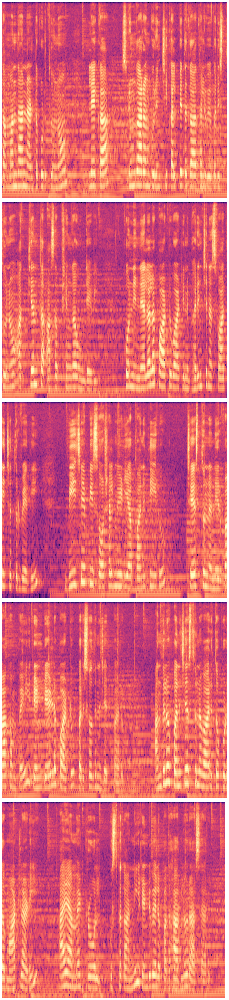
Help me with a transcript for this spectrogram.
సంబంధాన్ని అంటకుడుతూనో లేక శృంగారం గురించి కల్పిత గాథలు వివరిస్తూనో అత్యంత అసభ్యంగా ఉండేవి. కొన్ని నెలల పాటు వాటిని భరించిన Swati Chaturvedi BJP social media పనితీరు చేస్తున్న నిర్వాకంపై రెండేళ్ళ పాటు పరిశోధన జరిపారు. అందులో పనిచేస్తున్న వారితో కూడా మాట్లాడి ఐ అమ్మె ట్రోల్ పుస్తకాన్ని రెండు వేల పదహారులో రాశారు.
